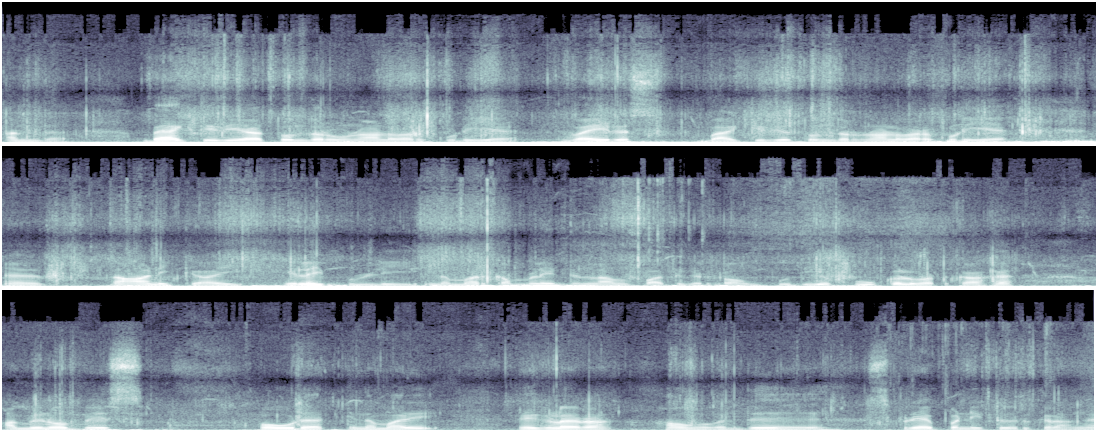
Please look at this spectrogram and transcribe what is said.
அந்த பாக்டீரியா தொந்தரவுனால் வரக்கூடிய வைரஸ் பாக்டீரியா தொந்தரவுனால் வரக்கூடிய தானிக்காய் இலைப்புள்ளி இந்த மாதிரி கம்ப்ளைண்ட் இல்லாமல் பார்த்துக்கிட்டோம் புதிய பூக்கள் வரதுக்காக அமினோ பேஸ் பவுடர் இந்த மாதிரி ரெகுலராக அவங்க வந்து ஸ்ப்ரே பண்ணிட்டு இருக்கிறாங்க.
